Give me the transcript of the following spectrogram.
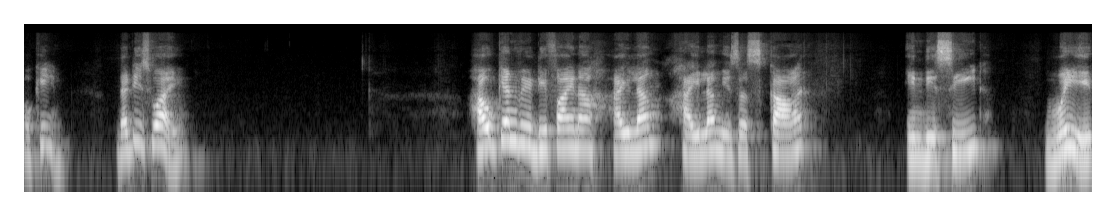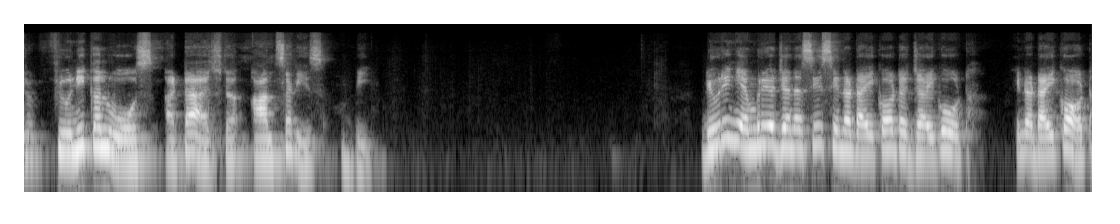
Okay, that is why. How can we define a hilum? Hilum is a scar in the seed where funicle was attached. Answer is B. During embryogenesis in a dicot, a zygote, in a dicot,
